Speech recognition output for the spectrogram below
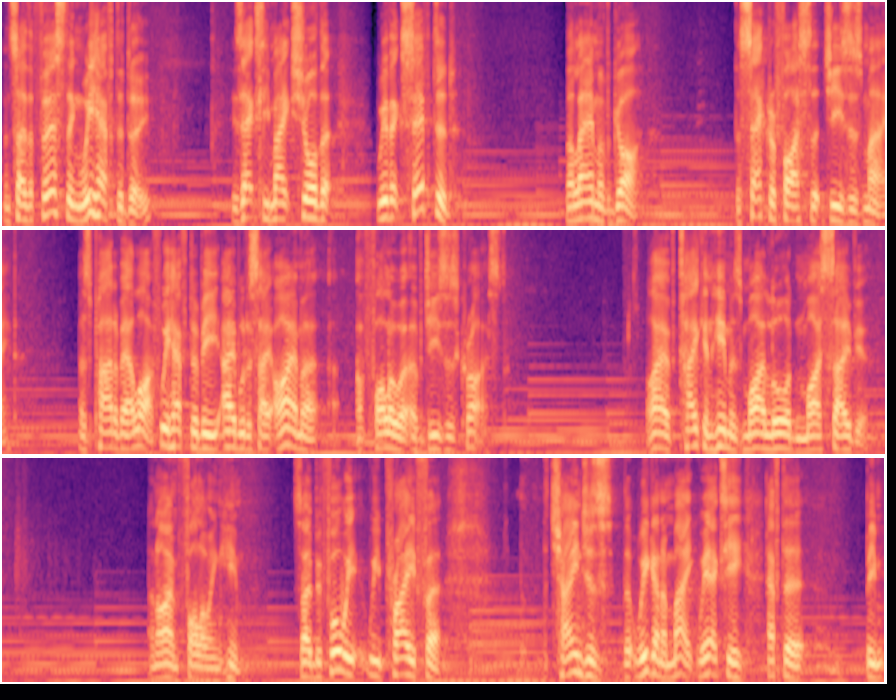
And so the first thing we have to do is actually make sure that we've accepted the Lamb of God, the sacrifice that Jesus made as part of our life. We have to be able to say, I am a, a follower of Jesus Christ. I have taken him as my Lord and my Saviour, and I am following him. So before we, we pray for the changes that we're going to make, we actually have to be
